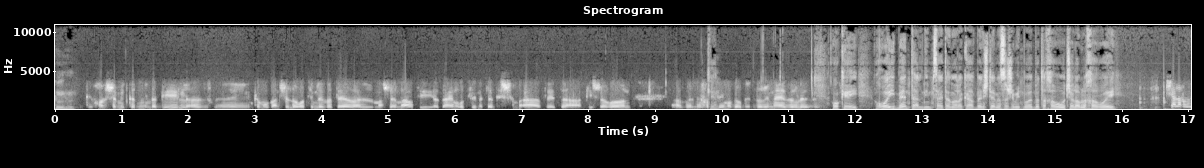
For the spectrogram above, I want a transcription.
Mm-hmm. ככל שמתקדמים בגיל, אז uh, כמובן שלא רוצים לוותר על מה שאמרתי, עדיין רוצים את הנשמה ואת הכישרון. אבל מחפשים כן. עוד הרבה דברים מעבר לזה. אוקיי, רועי בנטל נמצא איתנו על הקו, בן 12 שמתמודד בתחרות, שלום לך רועי. שלום.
